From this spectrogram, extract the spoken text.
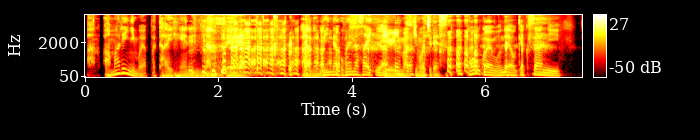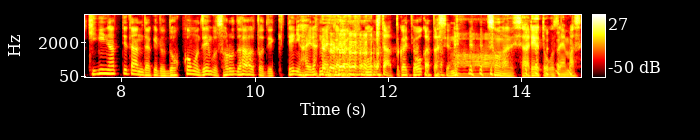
あのあまりにもやっぱり大変なので、あの、みんなごめんなさいっていう今気持ちです。今回もね、お客さんに気になってたんだけど、どこも全部ソルドアウトで手に入らないから、もう来たとか言って多かったですよね。そうなんです。ありがとうございます。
